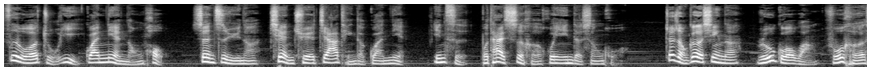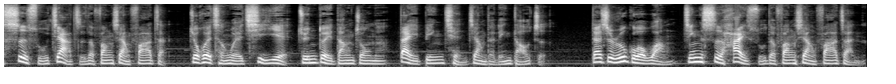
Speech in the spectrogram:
自我主义观念浓厚，甚至于呢欠缺家庭的观念，因此不太适合婚姻的生活。这种个性呢，如果往符合世俗价值的方向发展，就会成为企业、军队当中呢带兵遣将的领导者；但是如果往惊世骇俗的方向发展呢，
